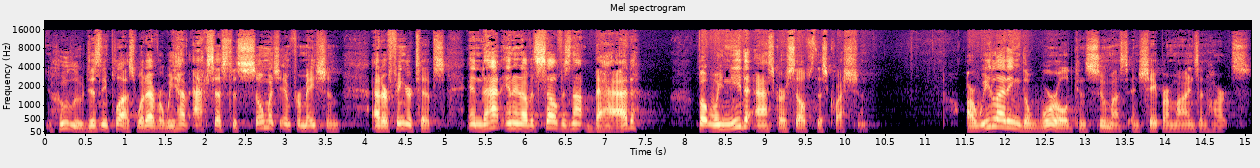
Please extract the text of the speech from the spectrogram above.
Hulu, Disney Plus, whatever. We have access to so much information at our fingertips. And that, in and of itself, is not bad. But we need to ask ourselves this question Are we letting the world consume us and shape our minds and hearts?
